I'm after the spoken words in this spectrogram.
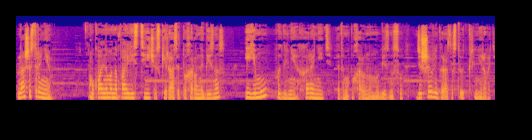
в нашей стране буквально монополистически развит похоронный бизнес, и ему выгоднее хоронить этому похоронному бизнесу. Дешевле гораздо стоит кремировать.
